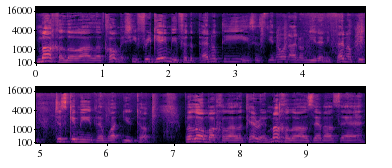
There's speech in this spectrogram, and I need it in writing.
Machalo. He forgave me for the penalty. He says, you know what? I don't need any penalty. Just give me the what you took. Below machalo ala keren. Machalo al zev al.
